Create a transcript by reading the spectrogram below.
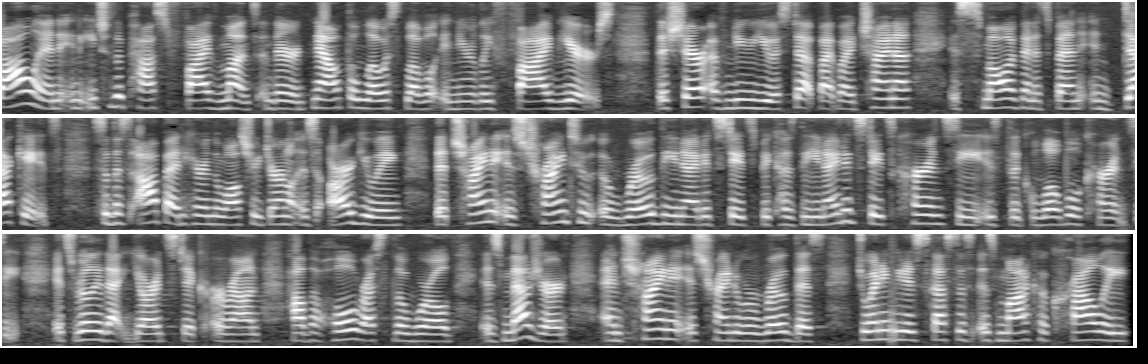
fallen in each of the past five months, and they're now at the lowest level in nearly five years. The share of new U.S. debt by, by China is smaller than it's been in decades. So, this op ed here in the Wall Street Journal is arguing that China is trying to erode the United States because the United States currency is the global currency. It's really that yardstick around how the whole rest of the world is measured, and China is trying to erode this. Joining me to discuss this is Monica Crowley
